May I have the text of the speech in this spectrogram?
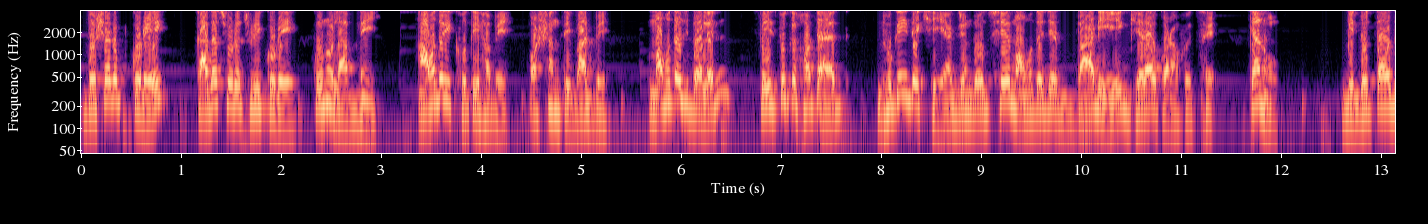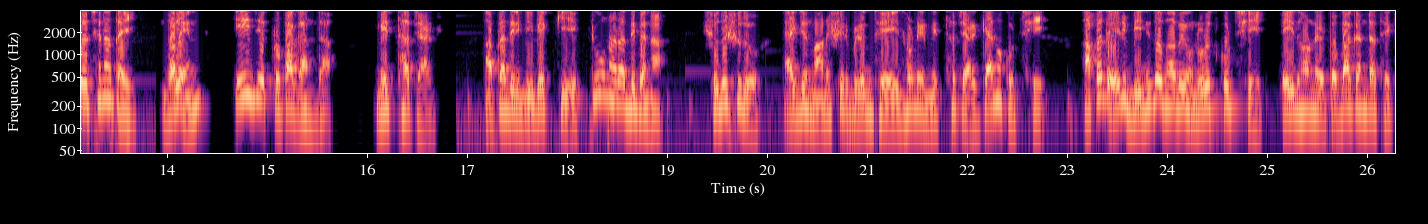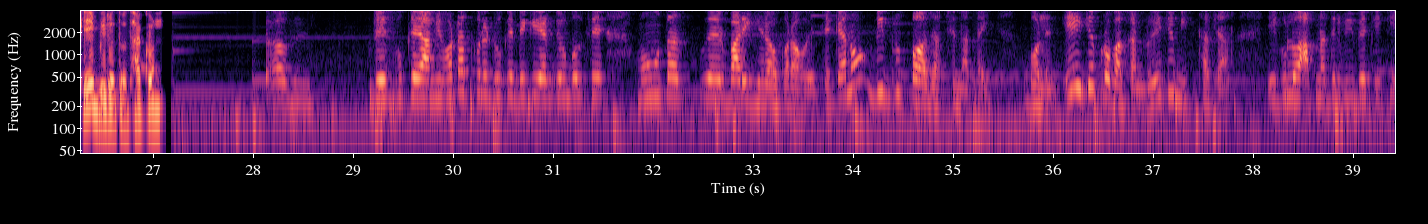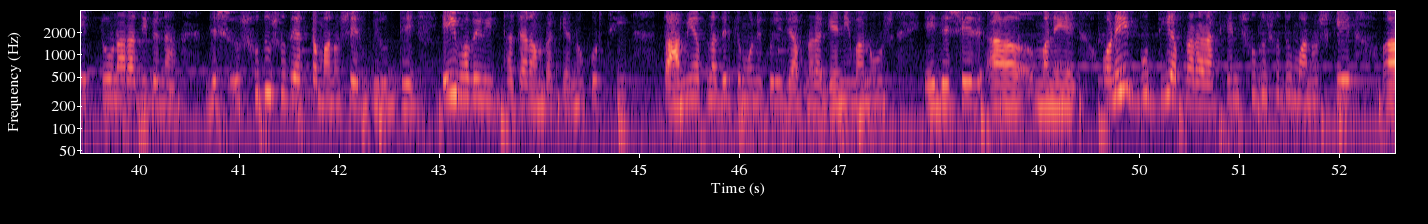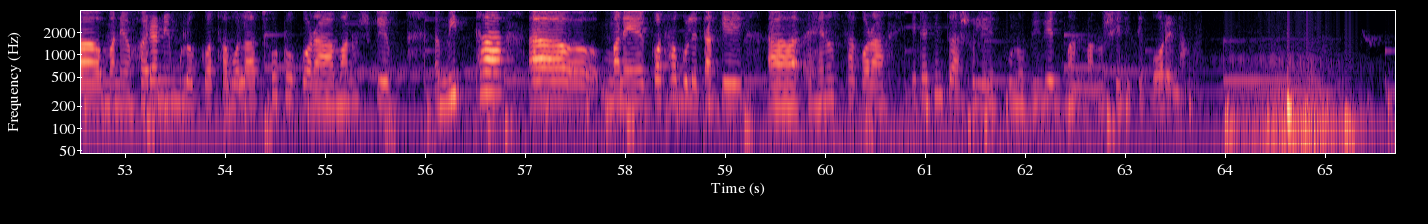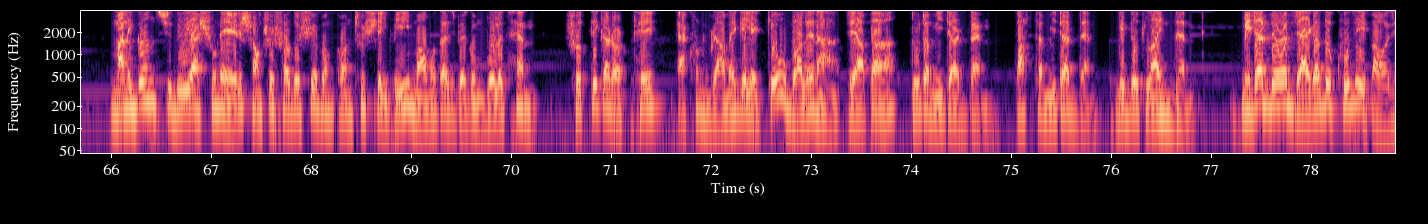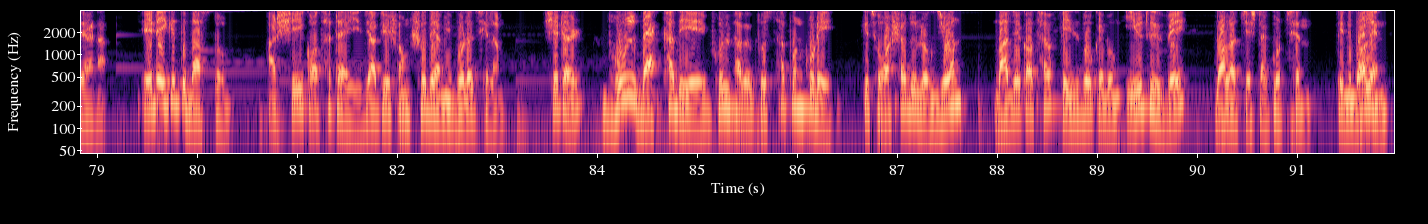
দোষারোপ করে, কাদা ছোড়াছুড়ি করে কোনো লাভ নেই। আমাদেরই ক্ষতি হবে অশান্তি বাড়বে। মমতাজ বলেন ফেসবুকে হঠাৎ ঢুকেই দেখি একজন বলছে মমতাজের বাড়ি ঘেরাও করা হয়েছে। কেন? বিদ্যুৎ পাওয়া যাচ্ছে না তাই। বলেন এই যে প্রোপাগান্ডা মিথ্যাচার আপনাদের বিবেক কি একটু ওনারা দেবে না? শুধু শুধু একজন মানুষের বিরুদ্ধে এই ধরনের মিথ্যাচার কেন করছি? আপনাদের বিনীতভাবে অনুরোধ করছি এই ধরনের প্রপাগান্ডা থেকে বিরত থাকুন। আম, ফেসবুকে আমি হঠাৎ করে ঢুকে দেখি একজন বলছে, মমতাজের বাড়ি ঘেরাও করা হয়েছে। কেন? বিদ্যুৎ পাওয়া যাচ্ছে না তাই। বলেন, এই যে প্রভাকাণ্ড, এই যে মিথ্যাচার, এগুলো আপনাদের বিবেকে কি একটু ওনারা দিবে না? যে শুধু শুধু একটা মানুষের বিরুদ্ধে এইভাবে মিথ্যাচার আমরা কেন করছি? তো আমি আপনাদেরকে মনে করি যে আপনারা জ্ঞানী মানুষ, এই দেশের মানে অনেক বুদ্ধি আপনারা রাখেন। শুধু শুধু মানুষকে মানে হয়রানিমূলক কথা বলা, ছোট করা, মানুষকে মিথ্যা মানে কথা বলে তাকে হেনস্থা করা, এটা কিন্তু আসলে কোনো বিবেকবান মানুষের দিতে পড়ে না। মানিকগঞ্জ দুই আসনের সংসদ সদস্য এবং কণ্ঠশিল্পী মমতাজ বেগম বলেছেন, সত্যিকার অর্থে এখন গ্রামে গেলে কেউ বলে না যে, আপা, দুটা মিটার দেন, পাঁচটা মিটার দেন, বিদ্যুৎ লাইন দেন। মিটার দেওয়ার জায়গা তো খুঁজেই পাওয়া যায় না। এটাই কিন্তু বাস্তব। আর সেই কথাটাই জাতীয় সংসদে আমি বলেছিলাম। সেটার ভুল ব্যাখ্যা দিয়ে ভুলভাবে উপস্থাপন করে কিছু অসাধু লোকজন বাজে কথা ফেসবুক এবং ইউটিউবে বলার চেষ্টা করছেন। তিনি বলেন,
